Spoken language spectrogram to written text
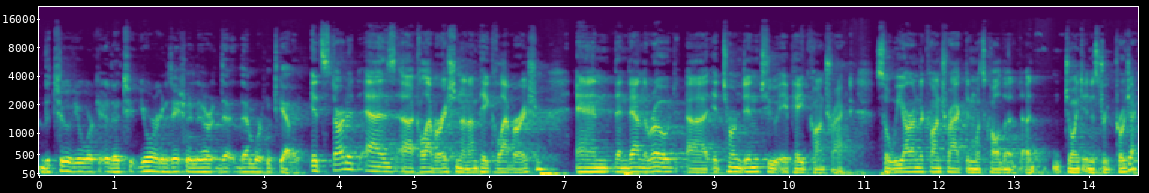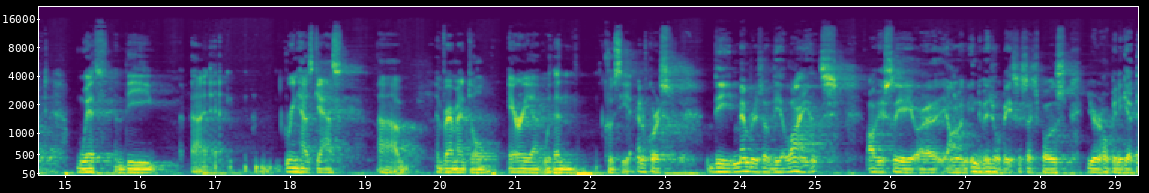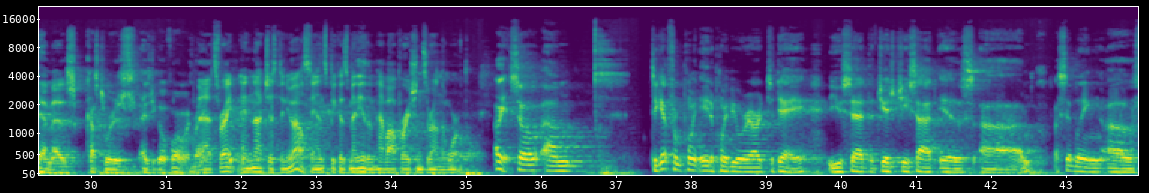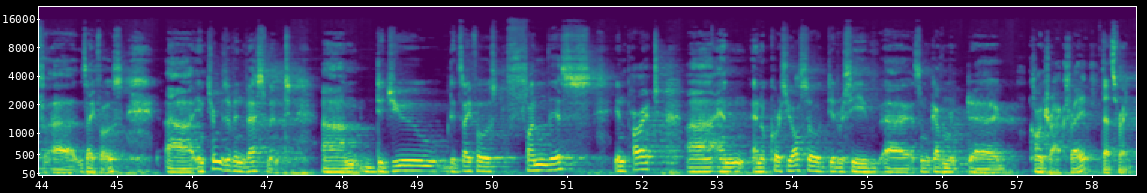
the two of you work, the two, your organization and their, the, them working together? It started as a collaboration, an unpaid collaboration, and then down the road, uh, it turned into a paid contract. So we are under contract in what's called a, a joint industry project with the uh, greenhouse gas uh, environmental area within COSIA. And of course, the members of the alliance, obviously, are on an individual basis. I suppose you're hoping to get them as customers as you go forward, right? That's right, and not just in new oil sands, because many of them have operations around the world. Okay, so um, to get from point A to point B where we are today, you said that GHGSat is um a sibling of uh. Uh, in terms of investment, um, did you did Xiphos fund this in part? Uh, and and of course, you also did receive uh, some government uh, contracts, right? That's right.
